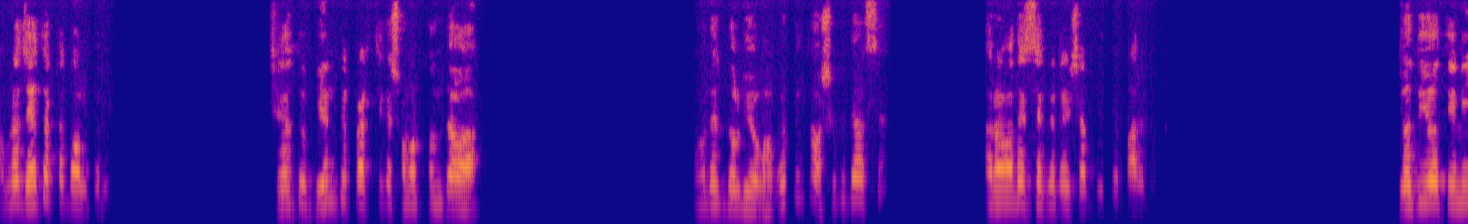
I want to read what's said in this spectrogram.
আমরা যেহেতু একটা দল করি, সেহেতু বিএনপি প্রার্থীকে সমর্থন দেওয়া আমাদের দলীয় ভাবে কিন্তু অসুবিধা আছে। আর আমাদের সেক্রেটারি সাহেব দিতে পারেন না। যদিও তিনি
